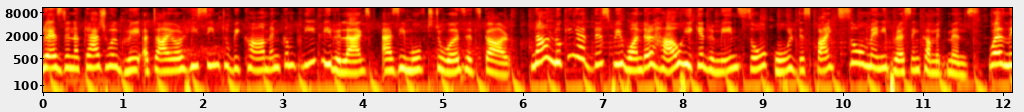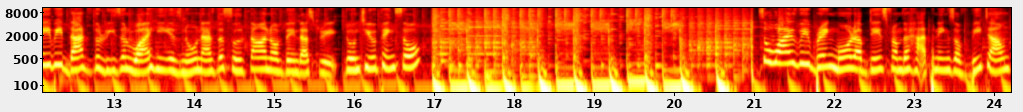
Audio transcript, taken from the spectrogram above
Dressed in a casual grey attire, he seemed to be calm and completely relaxed as he moved towards his car. Now looking at this, we wonder how he can remain so cool despite so many pressing commitments. Well, maybe that's the reason why he is known as the Sultan of the industry. Don't you think so? So while we bring more updates from the happenings of B-Town,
